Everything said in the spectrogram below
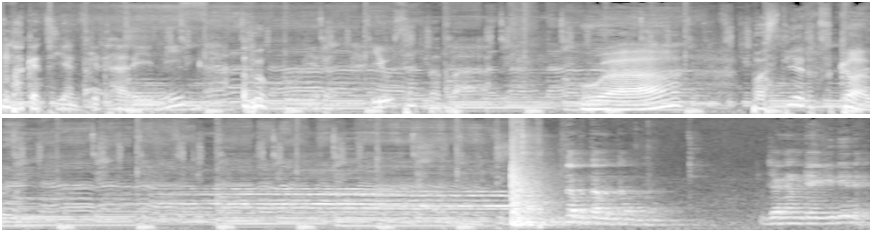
Makan siang kita hari ini bubur Yusan, Bapak. Wah, pasti enak sekali. Bentar, bentar, bentar, bentar. Jangan kayak gini deh.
